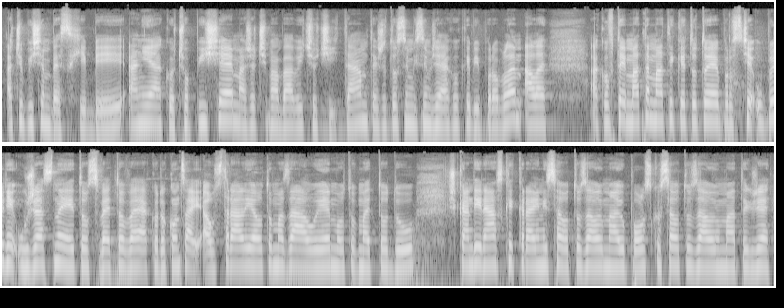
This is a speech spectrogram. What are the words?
a či píšem bez chyby a nie ako čo píšem a že či ma baví, čo čítam. Takže to si myslím, že je ako keby problém, ale ako v tej matematike toto je prostě úplně úžasné, je to svetové, ako dokonca aj Austrália o to má záujem, o tú metódu. Škandinávské krajiny sa o to zaujímajú, Polsko sa o to zaujíma, takže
